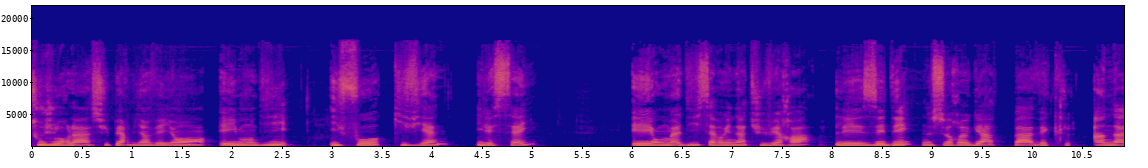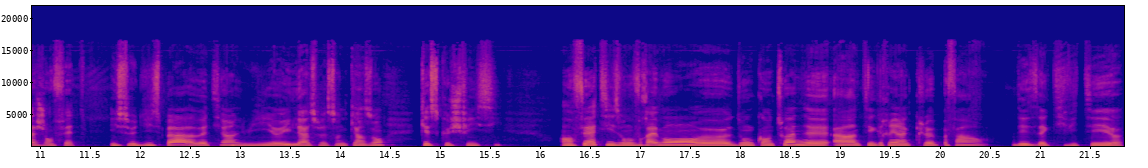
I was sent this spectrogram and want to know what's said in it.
toujours là, super bienveillants. Et ils m'ont dit, il faut qu'ils viennent, ils essayent. Et on m'a dit, Sabrina, tu verras, les aider ne se regardent pas avec un âge, en fait. Ils se disent pas, ah bah, tiens, lui, euh, il a 75 ans, qu'est-ce que je fais ici? En fait, ils ont vraiment, euh, donc Antoine euh, a intégré un club, enfin, des activités euh,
